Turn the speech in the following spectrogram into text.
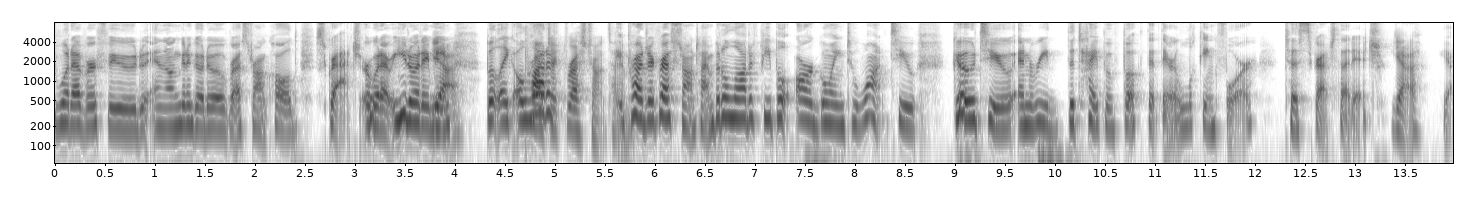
whatever food, and I'm gonna go to a restaurant called Scratch or whatever. You know what I mean? yeah But like a lot of project restaurant time Project Restaurant Time. But a lot of people are going to want to go to and read the type of book that they're looking for to scratch that itch. Yeah. Yeah.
